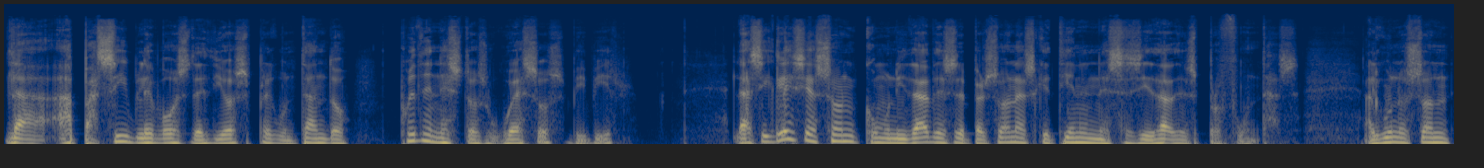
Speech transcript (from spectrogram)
la apacible voz de Dios preguntando, ¿pueden estos huesos vivir? Las iglesias son comunidades de personas que tienen necesidades profundas. Algunos son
